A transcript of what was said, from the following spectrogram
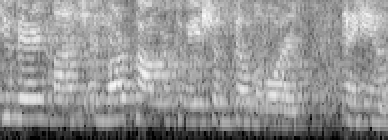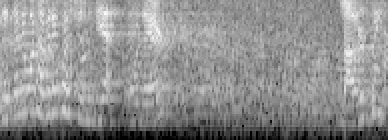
Thank you very much and more power to Asian Film Awards. Thank you. Does anyone have any questions? Yes, over there. Louder, please.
